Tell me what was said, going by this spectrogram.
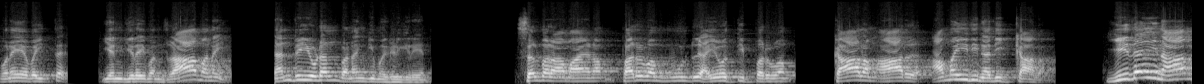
புனைய வைத்த என் இறைவன் ராமனை நன்றியுடன் வணங்கி மகிழ்கிறேன். செல்வராமாயணம் பருவம் மூன்று அயோத்தி பருவம் காலம் ஆறு அமைதி நதிக்காலம் இதை நாம்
